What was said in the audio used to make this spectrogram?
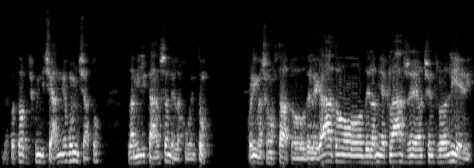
da 14-15 anni, ho cominciato la militanza nella Gioventù. Prima sono stato delegato della mia classe al centro allievi,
